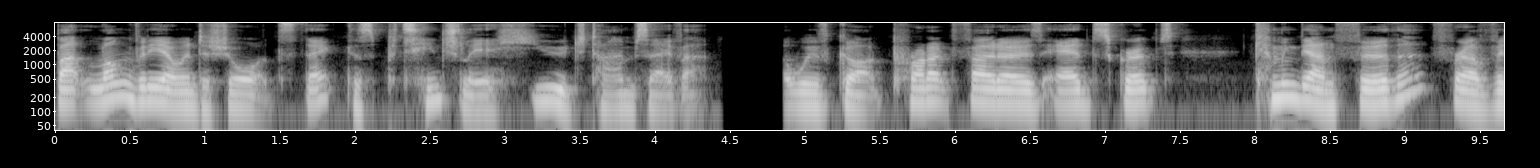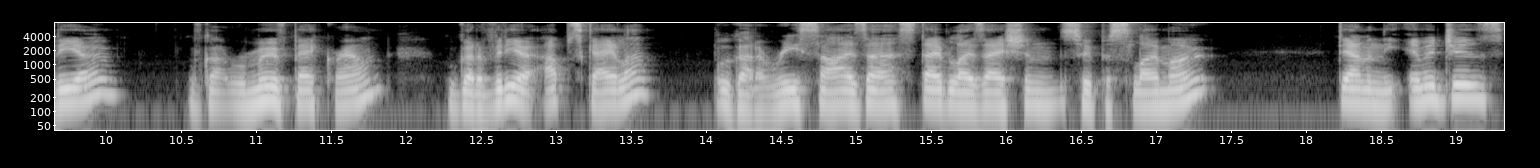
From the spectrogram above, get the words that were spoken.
but long video into shorts, that is potentially a huge time saver. We've got product photos, ad script. Coming down further for our video, we've got remove background, we've got a video upscaler, we've got a resizer, stabilization, super slow mo. Down in the images,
